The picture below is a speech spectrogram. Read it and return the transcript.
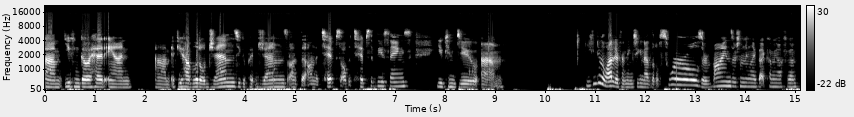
um, you can go ahead and um, if you have little gems, you can put gems on the on the tips, all the tips of these things. You can do um, you can do a lot of different things. You can add little swirls or vines or something like that coming off of them.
